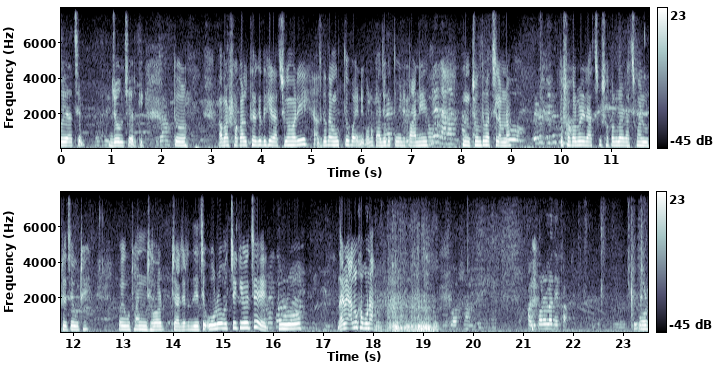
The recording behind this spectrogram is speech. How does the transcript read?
হয়ে আছে, জ্বলছে আর কি। তো আবার সকাল থেকে দেখি রাজকুমারী, আজকে তো আমি উঠতেও পারিনি, কোনো কাজও করতে পারিনি পানি চলতে পারছিলাম না। তো সকালবেলায় রাজ সকালবেলা রাজকুমারী উঠেছে উঠে ওই উঠান ঝড় চার্জারটা দিয়েছে। ওরও হচ্ছে কি হয়েছে পুরো আমি আলু খাব না। ওর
